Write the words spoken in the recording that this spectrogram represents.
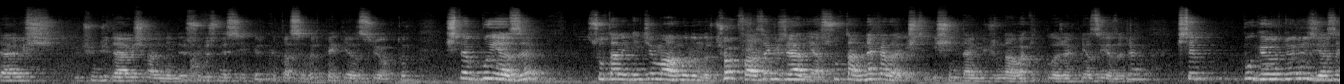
Derviş, 3. Derviş Almin'dir. Sülüs Nesih bir kıtasıdır. Pek yazısı yoktur. İşte bu yazı Sultan II. Mahmud'undur. Çok fazla güzel. Ya Sultan ne kadar işte işinden gücünden vakit bulacak, yazı yazacak. İşte bu gördüğünüz yazı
